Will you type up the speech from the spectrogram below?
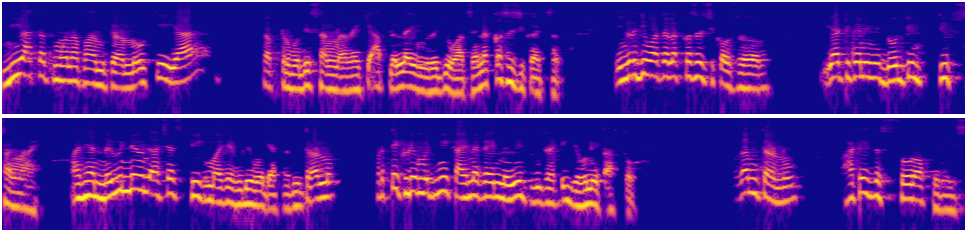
मी आता तुम्हाला पहा मित्रांनो की या चॅप्टरमध्ये सांगणार आहे की आपल्याला इंग्रजी वाचायला कसं शिकायचं इंग्रजी वाचायला कसं शिकावं या ठिकाणी मी दोन तीन टिप्स सांगणार आहे. आणि ह्या नवीन नवीन अशाच टिक माझ्या व्हिडिओमध्ये असतात. मित्रांनो प्रत्येक व्हिडिओमध्ये मी काही ना काही नवीन तुमच्यासाठी घेऊन येत असतो. बघा मित्रांनो what is the soul of English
